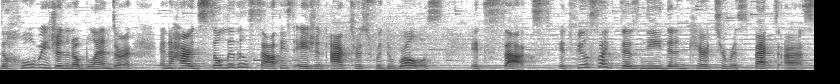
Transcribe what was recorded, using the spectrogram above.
the whole region in a blender and hired so little Southeast Asian actors for the roles. It sucks. It feels like Disney didn't care to respect us.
